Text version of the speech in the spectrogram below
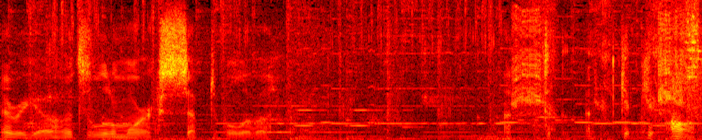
There we go. That's a little more acceptable of a... Get, get off.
